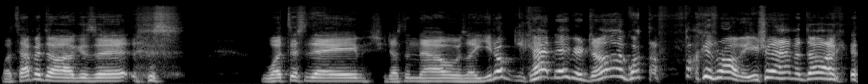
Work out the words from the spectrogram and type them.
"What type of dog is it?" What's his name? She doesn't know. It was like, you don't, you can't name your dog. What the fuck is wrong with you? You should have a dog.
